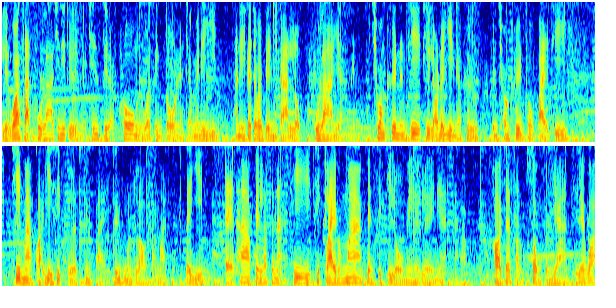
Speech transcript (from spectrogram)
หรือว่าสัตว์ผู้ล่าชนิดอื่น อย่างเช่นเสือโคร่งหรือว่าสิงโตเนี่ยจะไม่ได้ยิน อันนี้ก็จะไปเป็นการหลบผู้ล่าอย่างหนึ่ง ช่วงคลื่นหนึ่งที่ที่เราได้ยินก็คือเป็นช่วงคลื่นทั่วไปที่ ที่มากกว่า 20เฮิรตซ์ขึ้นไป ซึ่งมนุษย์เราสามารถได้ยิน แต่ถ้าเป็นลักษณะที่ที่ไกลมากๆ เป็น 10 กิโลเมตรเลยเนี่ยนะครับเขาจะส่งสัญญาณที่เรียกว่า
